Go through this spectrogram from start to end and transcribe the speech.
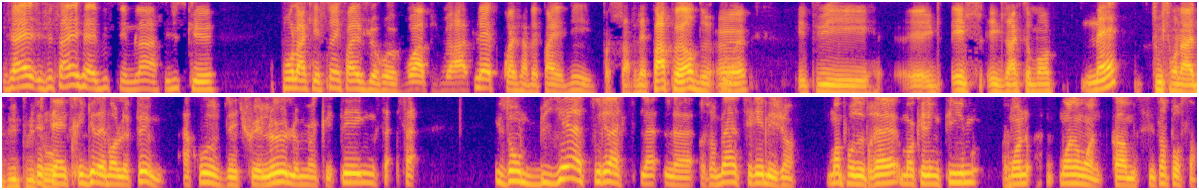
je savais que j'avais vu ce film-là. C'est juste que pour la question, il fallait que je le revoie. Puis je me rappelais pourquoi je n'avais pas aimé. Parce que ça faisait pas peur de un. Et puis, et- et- exactement Mais tout ce qu'on a dit plus tôt. étais intrigué d'avoir le film à cause des trailers, le marketing. Ça, ça- Ils ont bien attiré, la- la- la- ils ont bien attiré les gens. Moi, pour de vrai, marketing team, one, one on one, comme c'est 100%.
